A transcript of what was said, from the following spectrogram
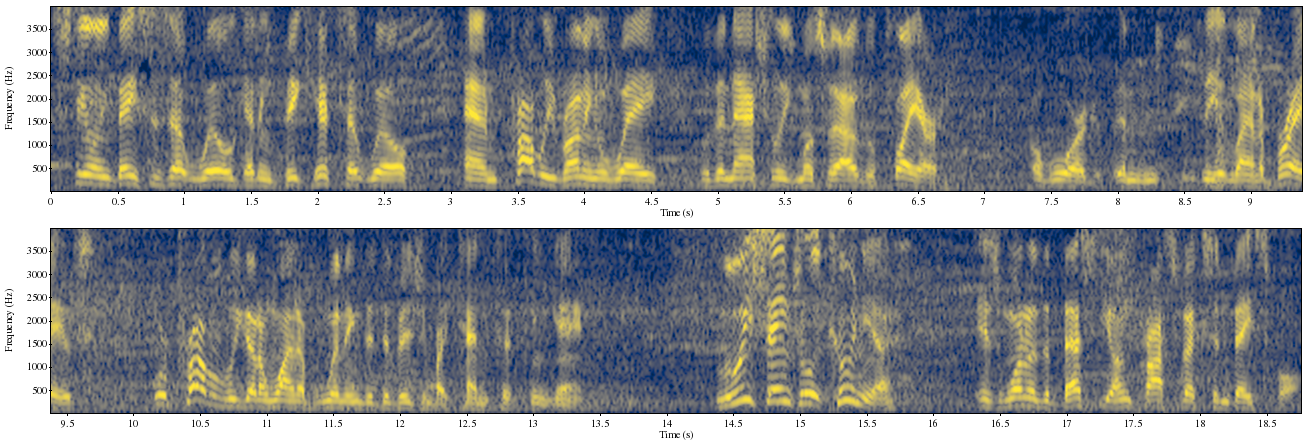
stealing bases at will, getting big hits at will, and probably running away with the National League Most Valuable Player award in the Atlanta Braves we're probably going to wind up winning the division by 10, 15 games. Luis Angel Acuna is one of the best young prospects in baseball.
